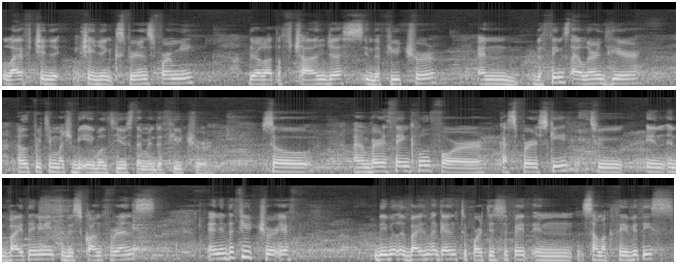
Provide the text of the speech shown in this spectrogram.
life changing experience for me. There are a lot of challenges in the future and the things I learned here, I will pretty much be able to use them in the future. So I'm very thankful for Kaspersky to in inviting me to this conference. And in the future, if they will advise me again to participate in some activities,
